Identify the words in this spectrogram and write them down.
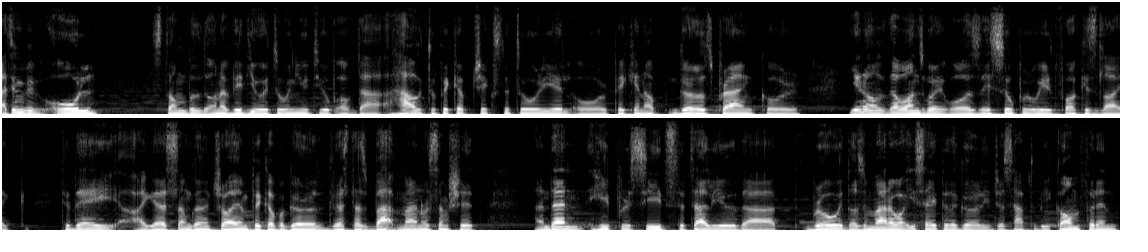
I think we've all stumbled on a video or two on YouTube of the how to pick up chicks tutorial or picking up girls prank or you know the ones where it was a super weird fuck is like today I guess I'm gonna try and pick up a girl dressed as Batman or some shit. And then he proceeds to tell you that bro it doesn't matter what you say to the girl you just have to be confident.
